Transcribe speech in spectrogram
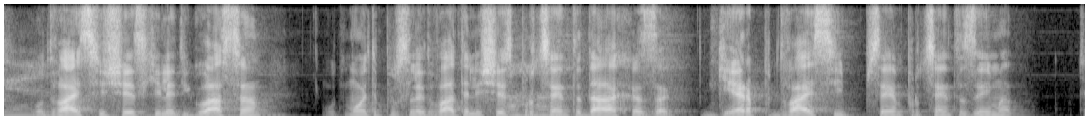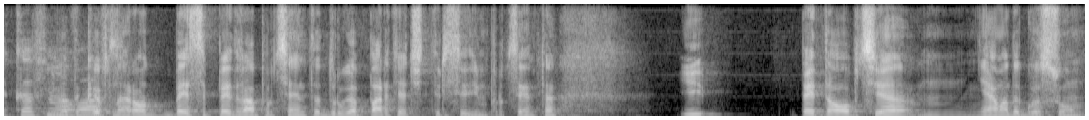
Okay. От 26 000 гласа, от моите последователи 6% даваха за ГЕРБ, 27% за има, Такъв има народ. такъв народ, БСП 2%, друга партия 41% и пета опция няма да гласувам.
